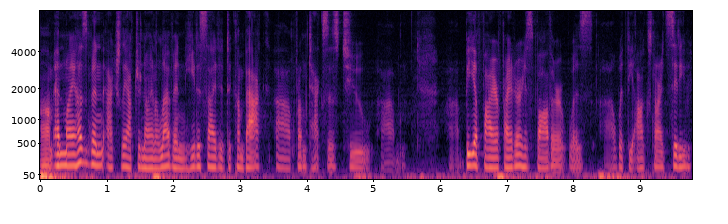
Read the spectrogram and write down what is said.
Um, and my husband, actually, after 9 11, he decided to come back uh, from Texas to um, uh, be a firefighter. His father was uh, with the Oxnard City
